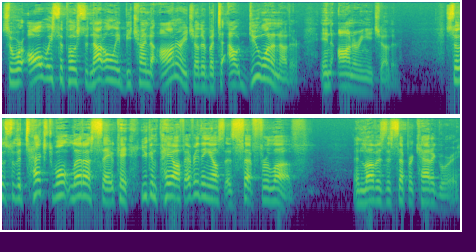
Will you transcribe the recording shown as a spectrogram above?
So we're always supposed to not only be trying to honor each other, but to outdo one another in honoring each other. So, so the text won't let us say, okay, you can pay off everything else except for love. And love is this separate category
